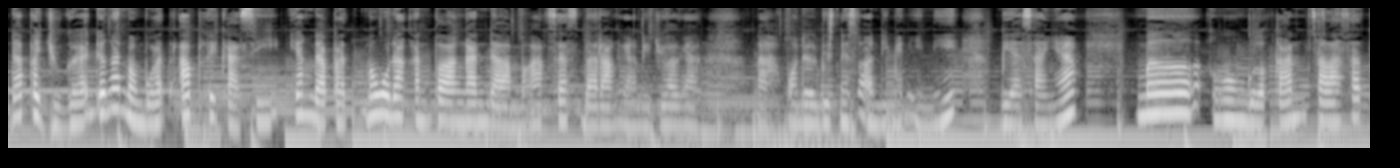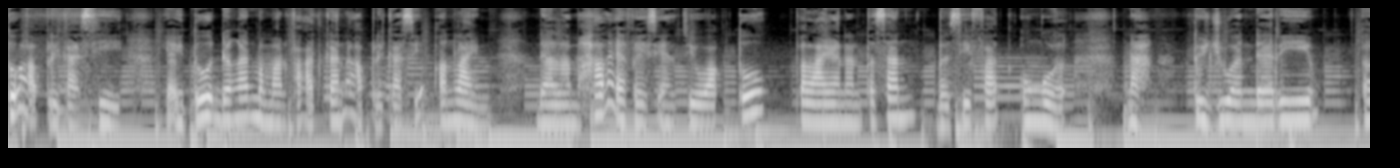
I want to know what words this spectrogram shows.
Dapat juga dengan membuat aplikasi yang dapat memudahkan pelanggan dalam mengakses barang yang dijualnya. Nah, model bisnis on demand ini biasanya mengunggulkan salah satu aplikasi, yaitu dengan memanfaatkan aplikasi online dalam hal efisiensi waktu, pelayanan pesan bersifat unggul. Nah, tujuan dari e,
